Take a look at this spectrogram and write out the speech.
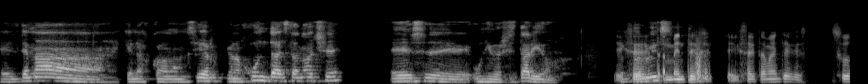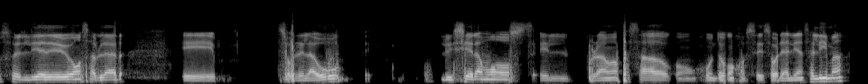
el tema que nos, que nos junta esta noche es eh, universitario. Exactamente, exactamente, Jesús. El día de hoy vamos a hablar eh, sobre la U. Lo hiciéramos el programa pasado con, junto con José sobre Alianza Lima.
